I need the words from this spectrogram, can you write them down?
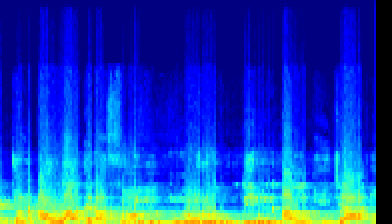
একজন আওলাদে রাসূল নুরুদ্দিন আল ইজাই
